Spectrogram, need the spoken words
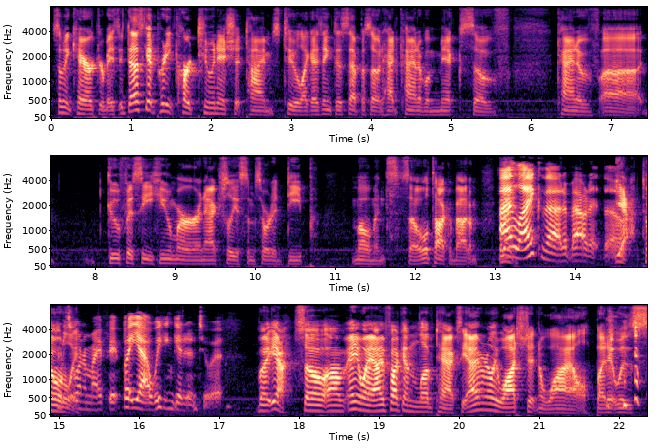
something character based. It does get pretty cartoonish at times too. Like I think this episode had kind of a mix of kind of uh, goofusy humor and actually some sort of deep moments. So we'll talk about them. I like that about it though. Yeah, totally. It's one of my favorite. But yeah, we can get into it. But yeah, so um, anyway, I fucking love Taxi. I haven't really watched it in a while, but it was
